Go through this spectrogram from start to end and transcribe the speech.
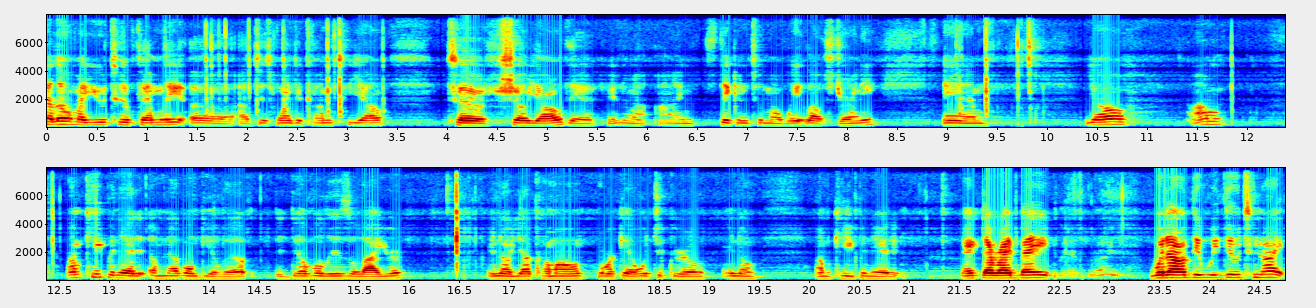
Hello, my YouTube family. Uh, I just wanted to come to y'all to show y'all that you know I'm sticking to my weight loss journey, and y'all, I'm I'm keeping at it. I'm not gonna give up. The devil is a liar. You know, y'all come on, work out with your girl. You know, I'm keeping at it. Ain't that right, babe? Right. What all did we do tonight?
